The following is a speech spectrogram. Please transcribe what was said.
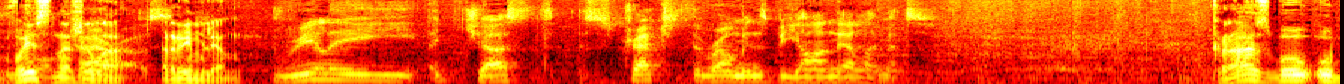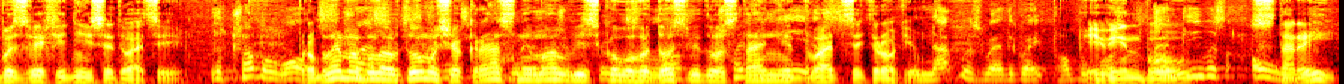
виснажила римлян. Крас був у безвихідній ситуації. Проблема була в тому, що Крас не мав військового досвіду останні 20 років. І він був старий.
